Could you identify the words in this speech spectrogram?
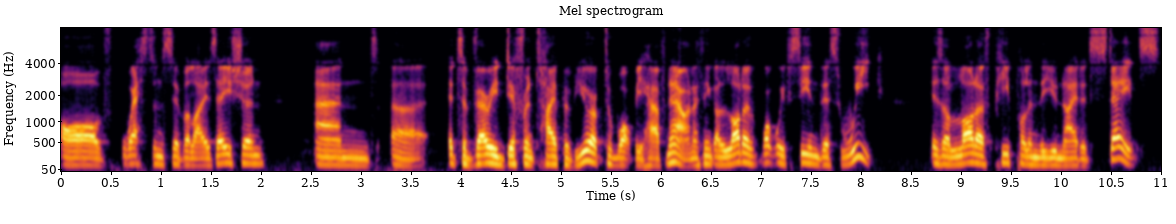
of Western civilization. And uh, it's a very different type of Europe to what we have now. And I think a lot of what we've seen this week is a lot of people in the United States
